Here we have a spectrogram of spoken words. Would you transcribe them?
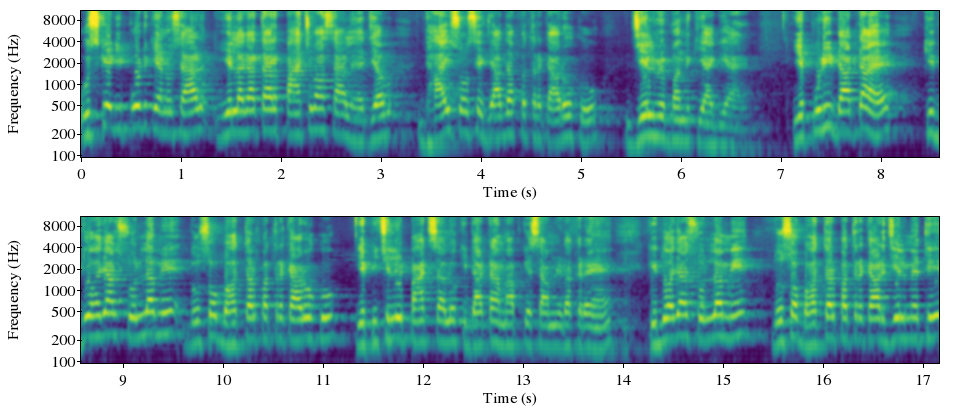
उसके रिपोर्ट के अनुसार ये लगातार पाँचवा साल है जब 250 से ज़्यादा पत्रकारों को जेल में बंद किया गया है। ये पूरी डाटा है कि 2016 में दो सौ बहत्तर पत्रकारों को ये पिछले पाँच सालों की डाटा हम आपके सामने रख रहे हैं कि 2016 में दो सौ बहत्तर पत्रकार जेल में थे,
